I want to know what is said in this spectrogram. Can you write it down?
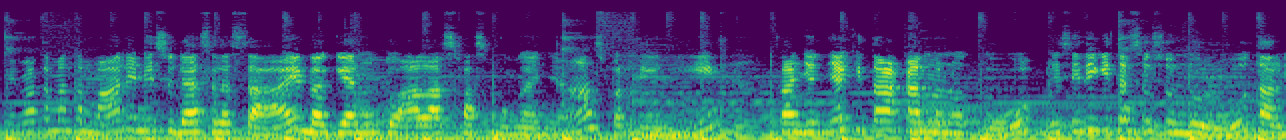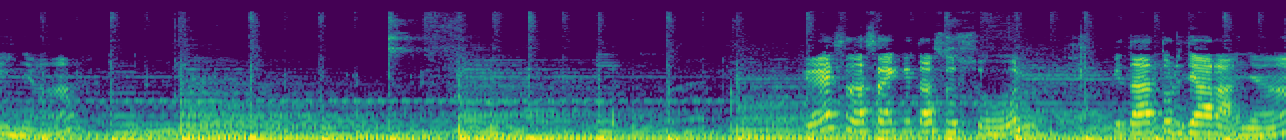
Baiklah teman-teman ini sudah selesai bagian untuk alas vas bunganya seperti ini. Selanjutnya kita akan menutup. Di sini kita susun dulu talinya. Oke selesai kita susun. Kita atur jaraknya.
